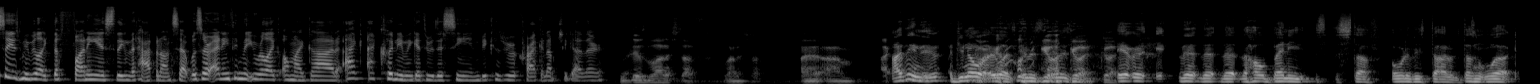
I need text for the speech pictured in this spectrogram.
What would you say is maybe like the funniest thing that happened on set? Was there anything that you were like, oh my god, I, I couldn't even get through this scene because we were cracking up together? There's a lot of stuff. A lot of stuff. I, um, I, I think. Do you know what it was? It was. good, it was go ahead, it, it, the, the, the, the whole Benny stuff, all of his dialogue doesn't work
